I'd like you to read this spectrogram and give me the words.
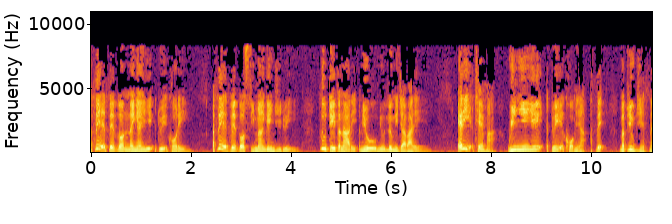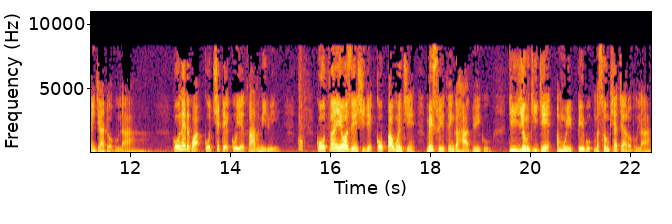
အသစ်အသစ်သောနိုင်ငံရေးအတွေ့အခေါ်တွေအသစ်အသစ်သောစီမံကိန်းကြီးတွေသူတေသနာတွေအမျိုးမျိုးလုပ်နေကြပါတယ်အဲ့ဒီအထက်မှာဝိညာဉ်ရေးအတွေ့အခေါ်များအသစ်မပြုတ်ပြင်နိုင်ကြတော့ဘူးလားကိုနဲ့တကွကိုချစ်တဲ့ကိုရဲ့သားသမီးတွေ ကိုကိုတန်ရောစဉ်ရှိတဲ့ကိုပတ်ဝန်းကျင်မိတ်ဆွေသင်္ကဟတွေကိုဒီယုံကြည်ခြင်းအမွေပေးဖို့မဆုံးဖြတ်ကြတော့ဘူးလား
